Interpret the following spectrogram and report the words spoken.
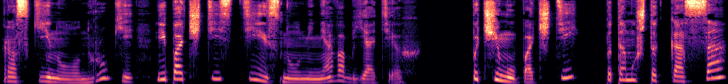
Раскинул он руки и почти стиснул меня в объятиях. Почему почти? Потому что коса,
